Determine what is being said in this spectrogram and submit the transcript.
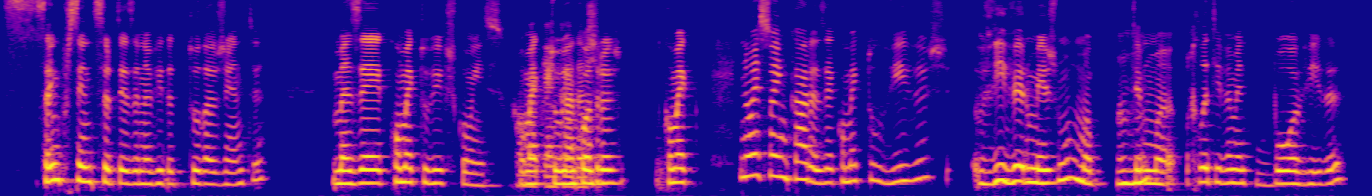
100% de certeza na vida de toda a gente, mas é como é que tu vives com isso? Como, é que, tu encaras? encontras. Como é que. Não é só encaras, é como é que tu vives, viver mesmo, uma, ter Uhum. uma relativamente boa vida,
